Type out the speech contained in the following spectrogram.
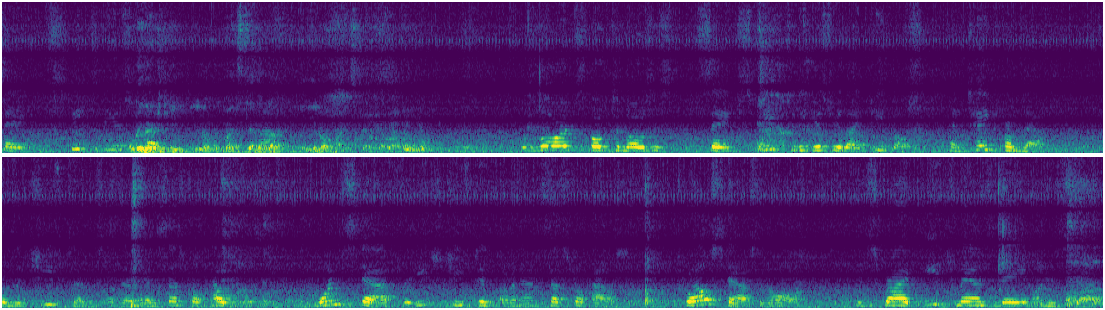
saying, Speak to the Alina, Israelites. you, you don't mind standing up? You don't mind standing up. The Lord spoke to Moses, saying, Speak to the Israelite people, and take from them, from the chieftains of their ancestral houses, one staff for each chieftain of an ancestral house, twelve staffs in all. Inscribe each man's name on his staff,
